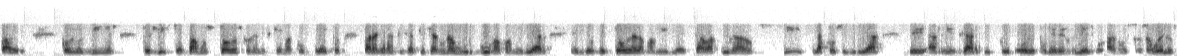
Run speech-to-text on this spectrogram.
padres, con los niños, pues listo, vamos todos con el esquema completo para garantizar que sea una burbuja familiar en donde toda la familia está vacunado y la posibilidad de arriesgar y, o de poner en riesgo a nuestros abuelos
